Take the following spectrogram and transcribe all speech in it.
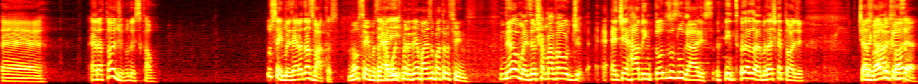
É, era Todd ou Nescau? Não sei, mas era das vacas. Não sei, mas E acabou aí- de perder mais um patrocínio. Não, mas eu chamava. de- é de errado em todos os lugares. em todas as, mas acho que é Todd. Tinha Tá ligado a vacas. história?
